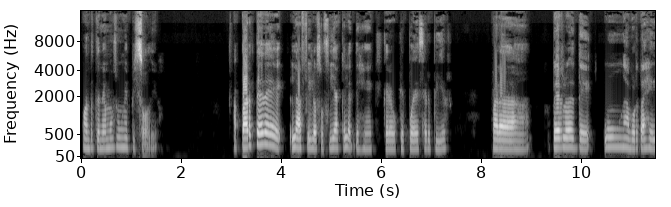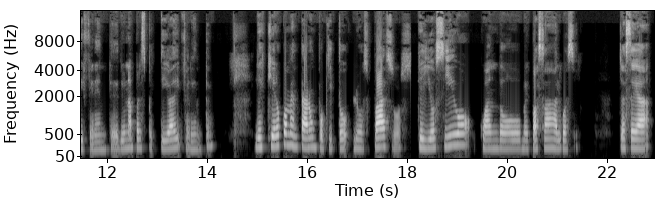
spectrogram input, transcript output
Cuando tenemos un episodio. Aparte de la filosofía que les dejé, que creo que puede servir para verlo desde un abordaje diferente, desde una perspectiva diferente, les quiero comentar un poquito los pasos que yo sigo cuando me pasa algo así, ya sea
